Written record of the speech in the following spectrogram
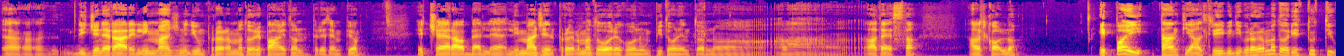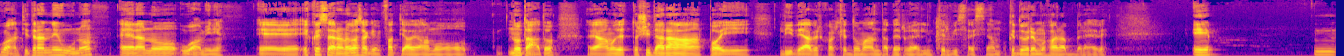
uh, di generare l'immagine di un programmatore Python, per esempio e c'era vabbè, l'immagine del programmatore con un pitone intorno alla, alla testa, al collo. E poi tanti altri tipi di programmatori e tutti quanti, tranne uno, erano uomini. E, e questa era una cosa che infatti avevamo notato, avevamo detto ci darà poi l'idea per qualche domanda per l'intervista che, stiamo, che dovremo fare a breve. E mh, mm,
